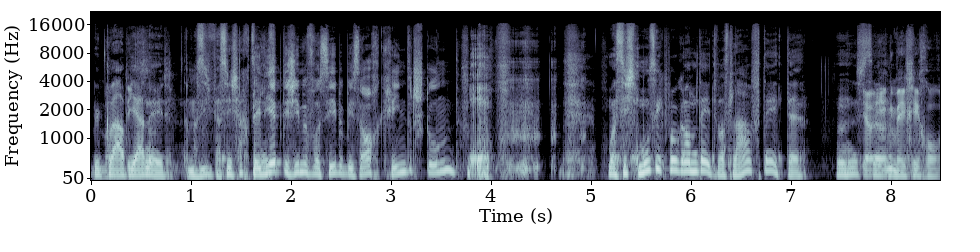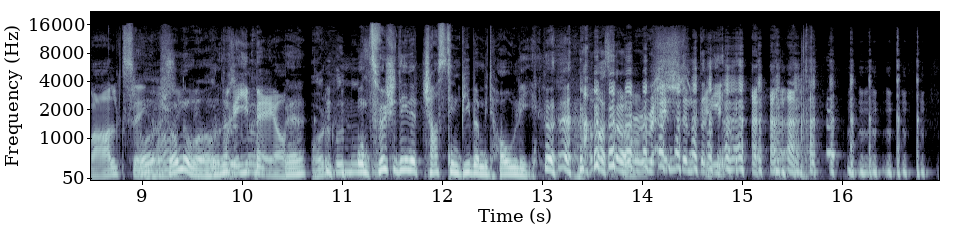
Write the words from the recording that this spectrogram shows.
Ich glaube ich auch nicht. Was, was ist Beliebt ist immer von 7 bis 8 Kinderstunden. was ist das Musikprogramm dort? Was läuft dort? Ja, irgendwelche Choral gesehen. Oh, schon nur, oder? Primär. Ja. Und zwischen ihnen Justin Bieber mit Holy. Aber so random drin.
